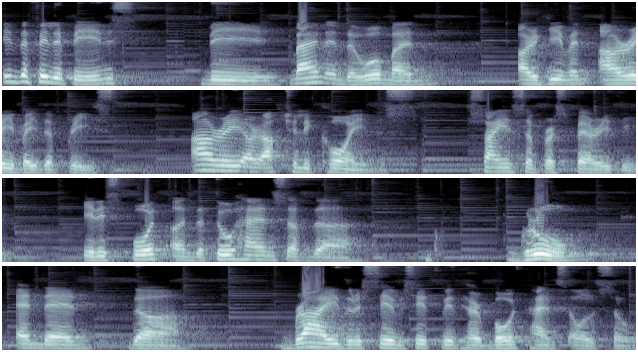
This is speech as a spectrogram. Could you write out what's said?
In the Philippines, the man and the woman are given arras by the priest. Arras are actually coins, signs of prosperity. It is put on the two hands of the groom and then the bride receives it with her both hands also.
